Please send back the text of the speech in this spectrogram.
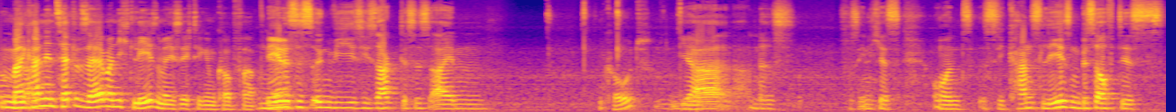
man kann den Zettel selber nicht lesen, wenn ich es richtig im Kopf habe. Nee, ja. das ist irgendwie, sie sagt, es ist ein Code? Ja, ja. anderes, was ähnliches. Und sie kann es lesen, bis auf das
